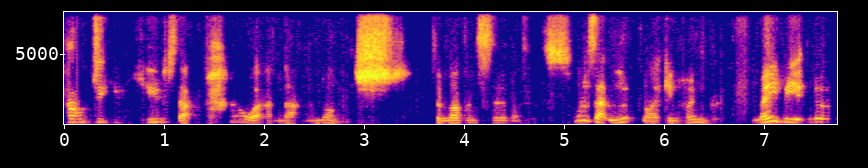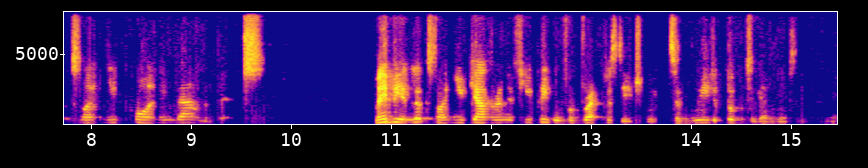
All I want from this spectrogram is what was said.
how do you use that power and that knowledge to love and serve others? What does that look like in home group? Maybe it looks like you quieting down a bit Maybe it looks like you gathering a few people for breakfast each week to read a book together or something.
